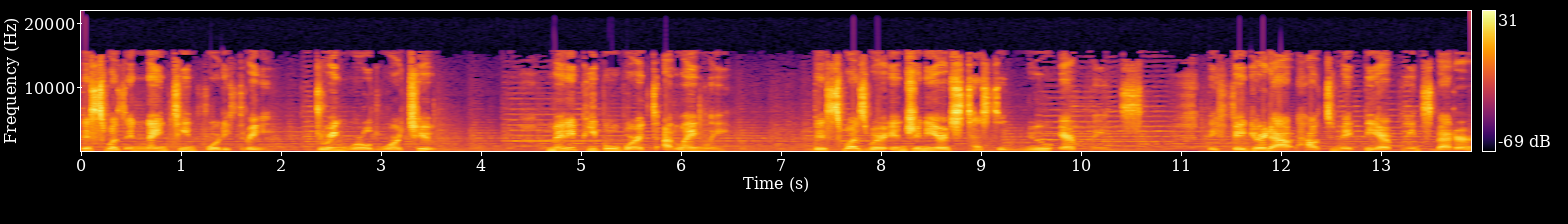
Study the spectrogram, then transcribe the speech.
This was in 1943, during World War II. Many people worked at Langley. This was where engineers tested new airplanes. They figured out how to make the airplanes better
